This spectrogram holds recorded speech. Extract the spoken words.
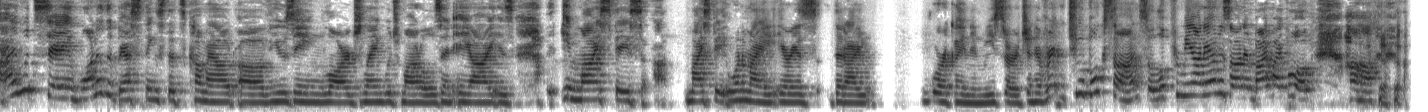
I would say one of the best things that's come out of using large language models and AI is in my space, uh, my space, one of my areas that I work in and research and have written two books on. So look for me on Amazon and buy my book.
